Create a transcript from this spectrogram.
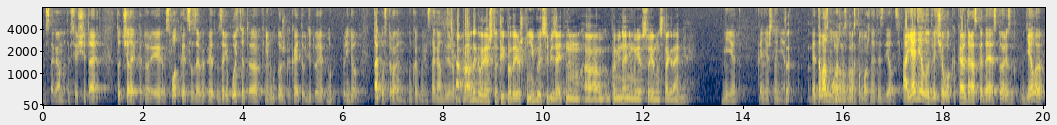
Инстаграм это все считает. Тот человек, который сфоткается, э, зарепостит, э, к нему тоже какая-то аудитория ну, придет. Так устроен, ну, как бы, Инстаграм-движок. А правда говорят, что ты продаешь книгу с обязательным э, упоминанием ее в своем Инстаграме? Нет, конечно нет. Это, это возможность, ну, просто можно это сделать. А я делаю для чего? Каждый раз, когда я сторис делаю,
